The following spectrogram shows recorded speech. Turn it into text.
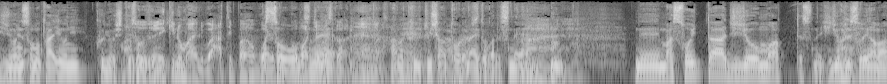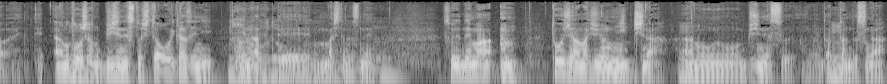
非常にその対応に苦慮している、そうですね、駅の前にわーっていっぱい困っちゃいますからね、あの救急車が通れないとかですね。でまあ、そういった事情もあってですね、非常にそれが、まあ、あの当社のビジネスとしては追い風になってましたですね。それでまあ、当時はまあ非常にニッチな、あのビジネスだったんですが、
